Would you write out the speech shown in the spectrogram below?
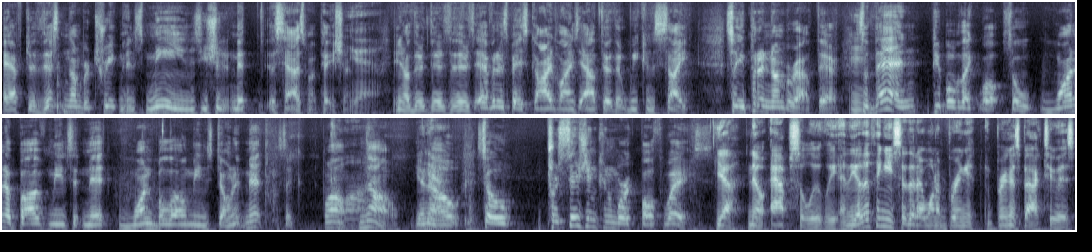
after this number of treatments means you should admit this asthma patient. Yeah. You know, there, there's, there's evidence-based guidelines out there that we can cite. So you put a number out there. Mm. So then people are like, well, so one above means admit, one below means don't admit. It's like, well, no, you know. So precision can work both ways. Yeah, no, absolutely. And the other thing you said that I want to bring it bring us back to is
